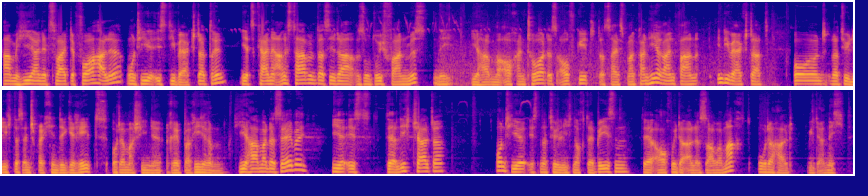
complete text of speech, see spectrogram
Haben hier eine zweite Vorhalle und hier ist die Werkstatt drin. Jetzt keine Angst haben, dass ihr da so durchfahren müsst. Nee, hier haben wir auch ein Tor, das aufgeht. Das heißt, man kann hier reinfahren in die Werkstatt und natürlich das entsprechende Gerät oder Maschine reparieren. Hier haben wir dasselbe. Hier ist der Lichtschalter und hier ist natürlich noch der Besen, der auch wieder alles sauber macht oder halt wieder nicht.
